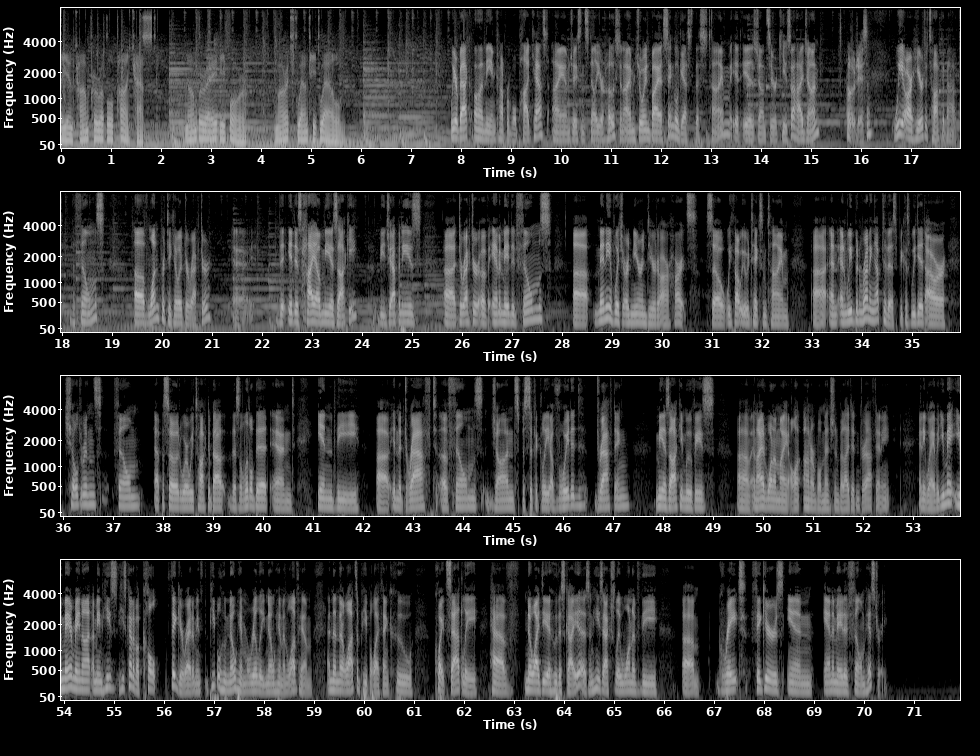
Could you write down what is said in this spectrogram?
The Incomparable Podcast. Number 84. March 2012. We are back on the Incomparable Podcast. I am Jason Snell, your host, and I'm joined by a single guest this time. It is John Siracusa. Hi, John. Hello, Jason. We are here to talk about the films of one particular director. Uh, it is Hayao Miyazaki, the Japanese uh, director of animated films, uh, many of which are near and dear to our hearts. So we thought we would take some time, uh, and and we've been running up to this because we did our children's film episode where we talked about this a little bit, and in the uh, in the draft of films, John specifically avoided drafting Miyazaki movies, um, and I had one on my honorable mention, but I didn't draft any anyway. But you may you may or may not. I mean, he's he's kind of a cult figure, right? I mean, the people who know him really know him and love him, and then there are lots of people I think who, quite sadly, have no idea who this guy is, and he's actually one of the um, great figures in animated film history.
